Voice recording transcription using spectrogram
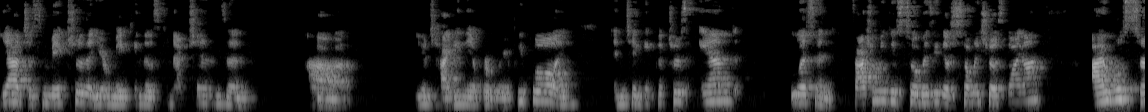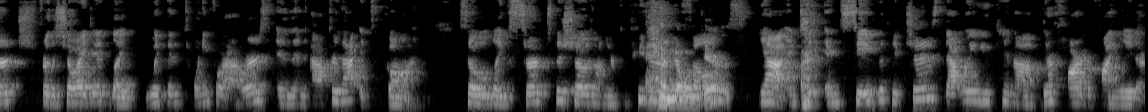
yeah, just make sure that you're making those connections and uh, you're tagging the appropriate people and and taking pictures. And listen, Fashion Week is so busy. There's so many shows going on. I will search for the show I did like within 24 hours, and then after that, it's gone. So like search the shows on your computer, and no your one phone. cares. Yeah, and ta- and save the pictures. That way you can. Uh, they're hard to find later.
